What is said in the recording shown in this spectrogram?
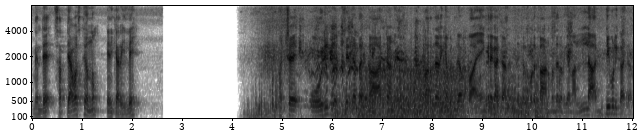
ഇതിന്റെ സത്യാവസ്ഥയൊന്നും എനിക്കറിയില്ലേ? പക്ഷേ ഒരു രക്ഷയില്ലാത്ത കാറ്റാണ്. പറഞ്ഞറിയിക്കാൻ പറ്റില്ല. ഭയങ്കര കാറ്റാണ്. നിങ്ങൾക്കൂടെ കാണുമ്പോൾ തന്നെ അറിയാം. നല്ല അടിപൊളി കാറ്റാണ്.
